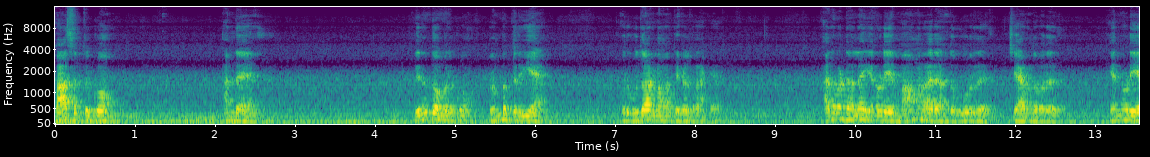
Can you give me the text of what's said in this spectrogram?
பாசத்துக்கும் அந்த விருந்தோம்பலுக்கும் ரொம்ப பெரிய ஒரு உதாரணமாக திகழ்கிறாங்க அது மட்டும் இல்லை என்னுடைய மாமனார் அந்த ஊர் சேர்ந்தவர் என்னுடைய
